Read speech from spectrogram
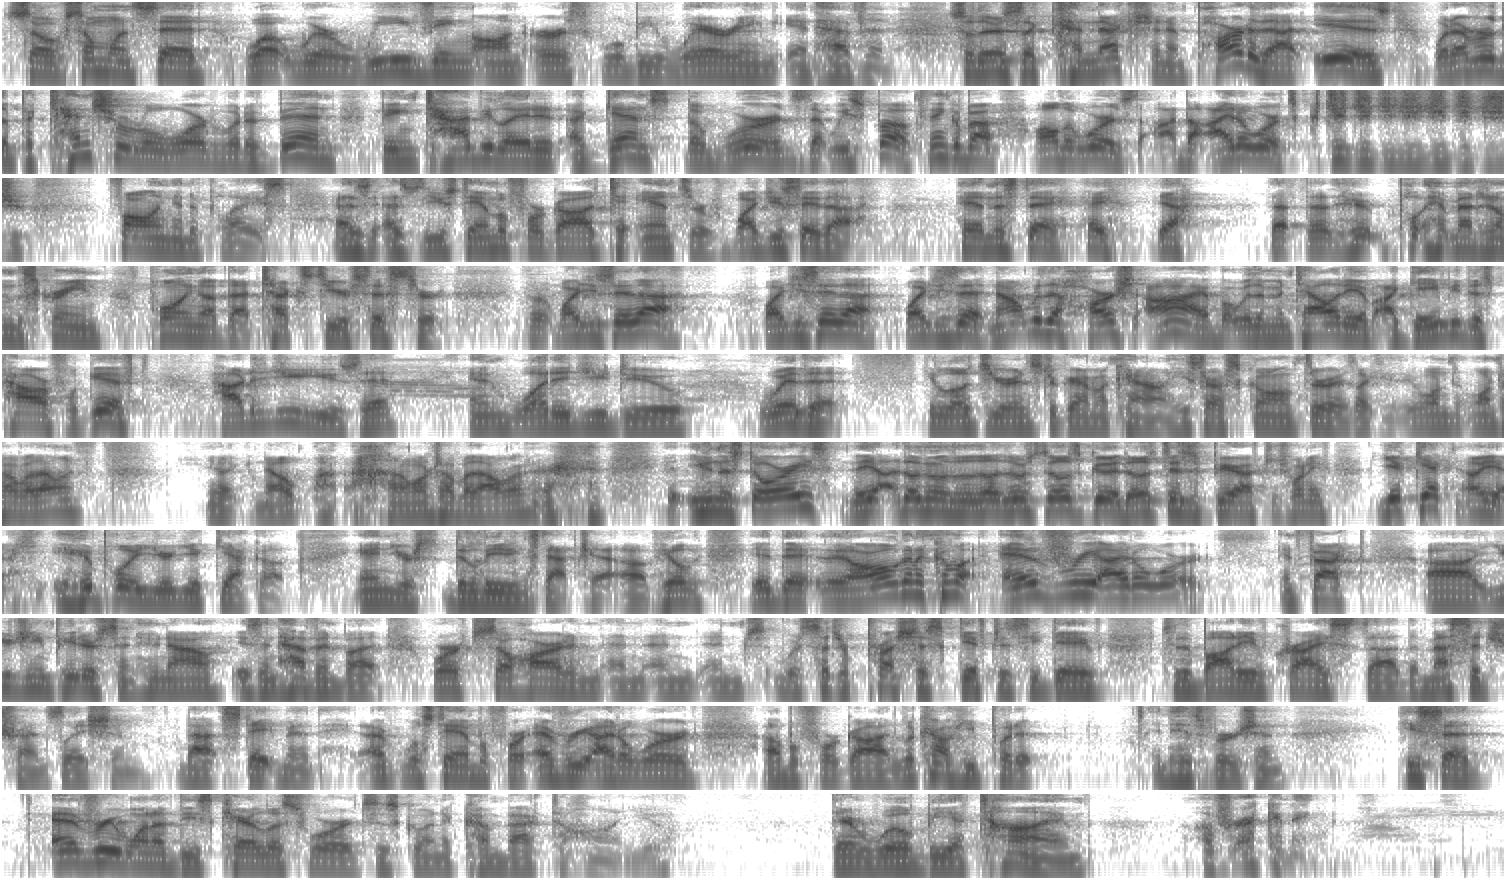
So someone said, what we're weaving on earth will be wearing in heaven. So there's a connection. And part of that is whatever the potential reward would have been being tabulated against the words that we spoke. Think about all the words, the, idle words falling into place as, as you stand before God to answer. Why'd you say that? Hey, on this day, hey, yeah, That, that here, imagine on the screen pulling up that text to your sister. Why'd you say that? Why'd you say that? Why'd you say it? Not with a harsh eye, but with a mentality of, I gave you this powerful gift. How did you use it? And what did you do with it? He loads your Instagram account. He starts scrolling through it. He's like, You want, want to talk about that one? You're like, nope, I don't want to talk about that one. Even the stories, they, those, those good. Those disappear after 20. Yik yak, oh yeah, he'll pull your yik yak up and your deleting Snapchat up. He'll, they, they're all going to come up, every idle word. In fact, uh, Eugene Peterson, who now is in heaven but worked so hard and, and, and, and with such a precious gift as he gave to the body of Christ, uh, the message translation, that statement will stand before every idle word uh, before God. Look how he put it in his version. He said, every one of these careless words is going to come back to haunt you. There will be a time of reckoning.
